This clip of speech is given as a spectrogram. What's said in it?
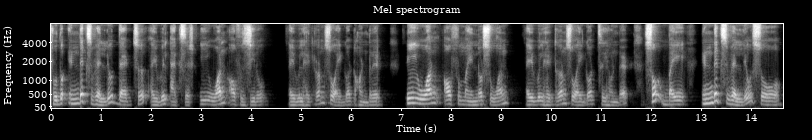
so the index value that I will access T1 of 0, I will hit run. So I got 100. T1 of minus 1, I will hit run. So I got 300. So by index value, so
